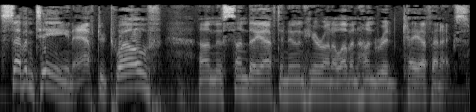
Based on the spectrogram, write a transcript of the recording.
17 after 12 on this Sunday afternoon here on 1100 KFNX.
